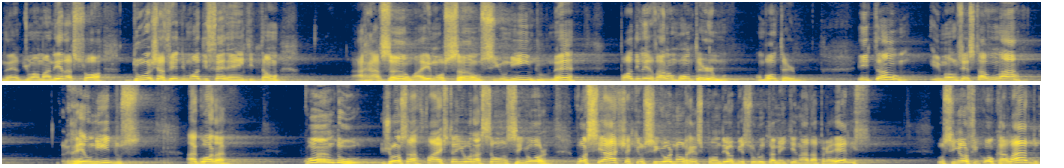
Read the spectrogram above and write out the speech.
né, de uma maneira só, duas já vê de modo diferente. Então, a razão, a emoção se unindo, né, pode levar a um bom termo, um bom termo. Então, irmãos, eles estavam lá reunidos. Agora, quando Josafá está em oração ao Senhor, você acha que o Senhor não respondeu absolutamente nada para eles? O Senhor ficou calado?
